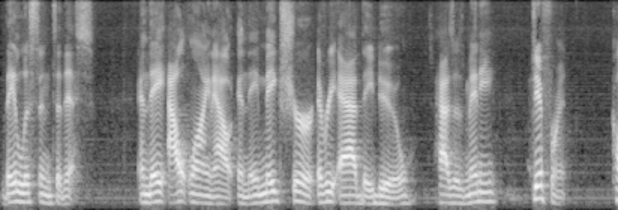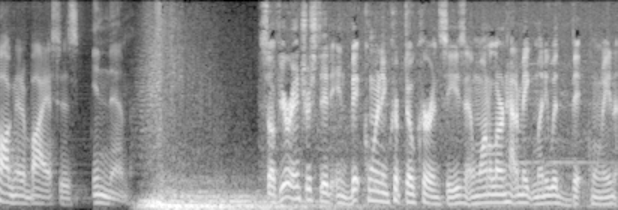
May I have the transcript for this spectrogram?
they listened to this and they outline out and they make sure every ad they do has as many different cognitive biases in them. So, if you're interested in Bitcoin and cryptocurrencies and want to learn how to make money with Bitcoin,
